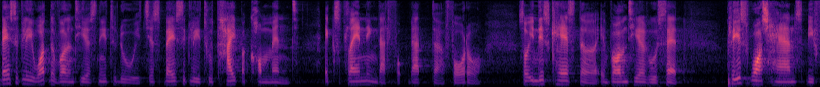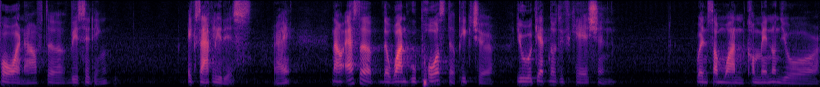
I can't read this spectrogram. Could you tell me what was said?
Basically, what the volunteers need to do is just basically to type a comment explaining that, that uh, photo. So in this case, the volunteer who said, please wash hands before and after visiting. Exactly this, right? Now, as the, the one who posts the picture, you will get notification when someone comment on your,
